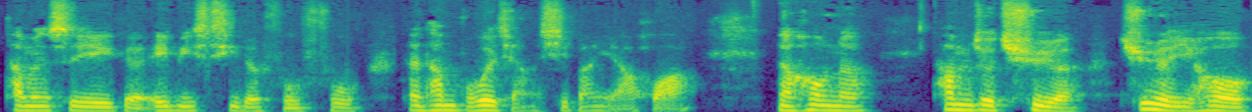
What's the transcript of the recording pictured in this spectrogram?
他们是一个 A B C 的夫妇，但他们不会讲西班牙话。然后呢，他们就去了，去了以后，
